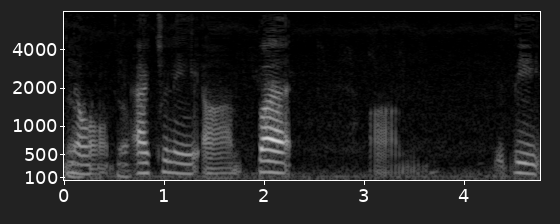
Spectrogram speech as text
Yeah, no. yeah. Actually, um, but um, the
